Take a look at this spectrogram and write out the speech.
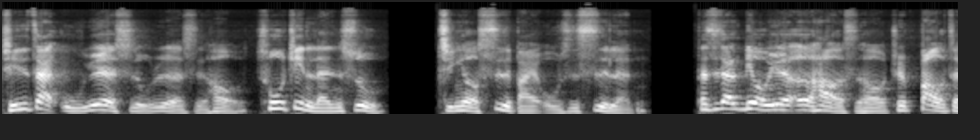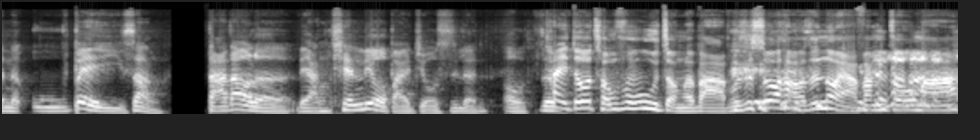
其实，在五月十五日的时候，出境人数仅有四百五十四人，但是在六月二号的时候，却暴增了五倍以上，达到了两千六百九十人。哦，太多重复物种了吧？不是说好是诺亚方舟吗？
